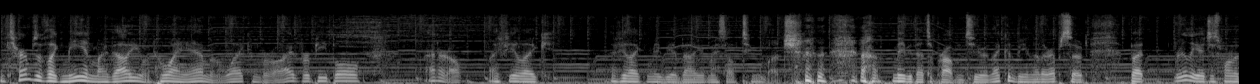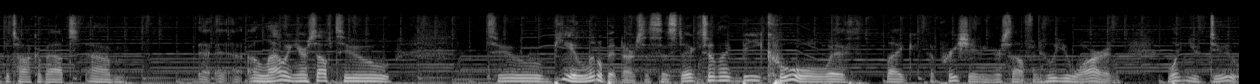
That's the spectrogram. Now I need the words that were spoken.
in terms of like me and my value and who I am and what I can provide for people, I don't know. I feel like I feel like maybe I value myself too much. maybe that's a problem too, and that could be another episode. But really, I just wanted to talk about um, allowing yourself to to be a little bit narcissistic, to like be cool with like appreciating yourself and who you are and what you do.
